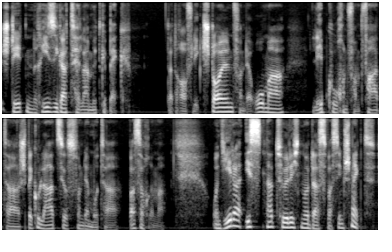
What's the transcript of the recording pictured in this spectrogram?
steht ein riesiger Teller mit Gebäck. Darauf liegt Stollen von der Oma, Lebkuchen vom Vater, Spekulatius von der Mutter, was auch immer. Und jeder isst natürlich nur das, was ihm schmeckt.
